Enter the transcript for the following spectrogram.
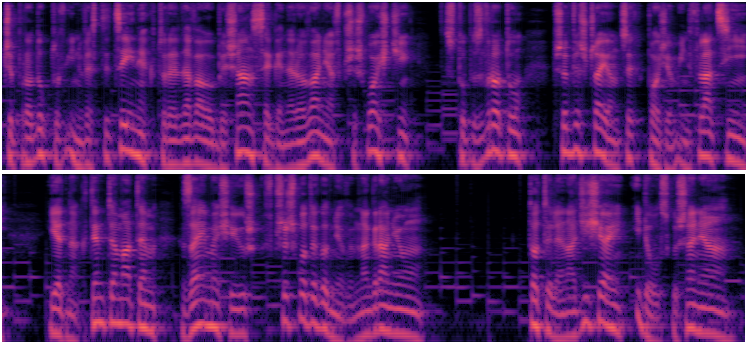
czy produktów inwestycyjnych, które dawałyby szansę generowania w przyszłości stóp zwrotu przewyższających poziom inflacji. Jednak tym tematem zajmę się już w przyszłotygodniowym nagraniu. To tyle na dzisiaj i do usłyszenia.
